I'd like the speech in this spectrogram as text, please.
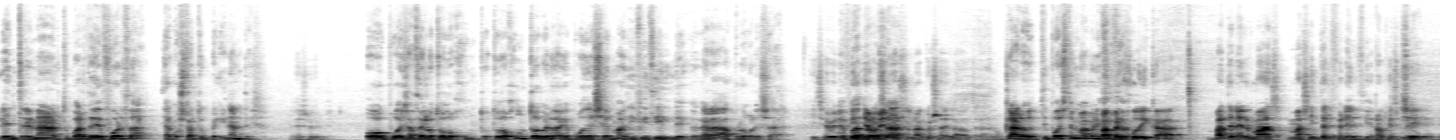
Entrenar tu parte de fuerza y acostarte un pelín antes Eso es. o puedes hacerlo todo junto. Todo junto es verdad que puede ser más difícil de cara a progresar. Y se beneficia menos una cosa de la otra, ¿no? Claro, te puedes tener más Va a perjudicar, va a tener más, más interferencia, ¿no? Que se, Sí. le,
